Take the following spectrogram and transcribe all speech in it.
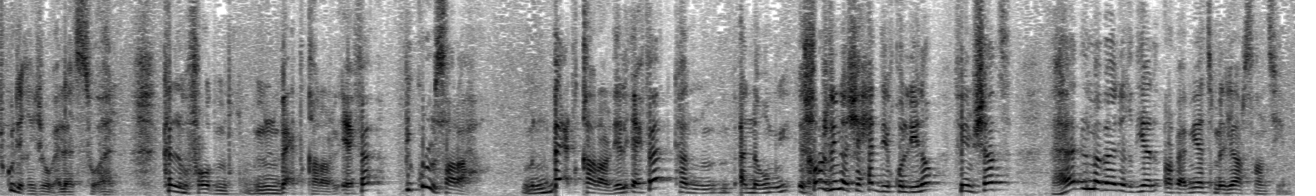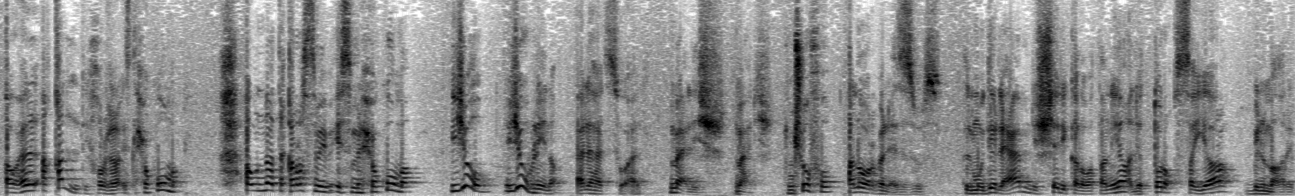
شكون اللي غيجاوب على هذا السؤال؟ كان المفروض من بعد قرار الإعفاء بكل صراحة. من بعد قرار ديال الإعفاء كان أنهم يخرج لنا شي حد يقول لنا فين مشات هذه المبالغ ديال 400 مليار سنتيم أو على الأقل يخرج رئيس الحكومة أو الناطق الرسمي باسم الحكومة يجاوب يجاوب لنا على هذا السؤال. معليش معليش. نشوفوا أنور بن عزوز المدير العام للشركة الوطنية للطرق السيارة بالمغرب.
